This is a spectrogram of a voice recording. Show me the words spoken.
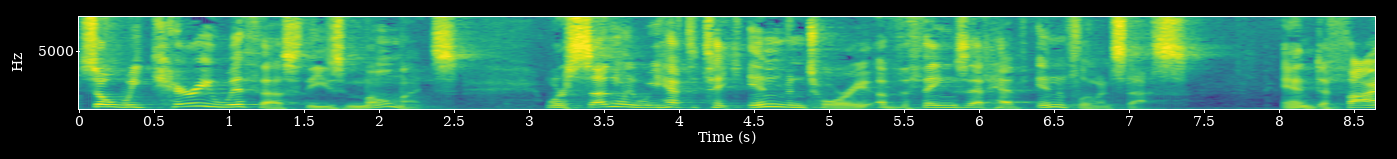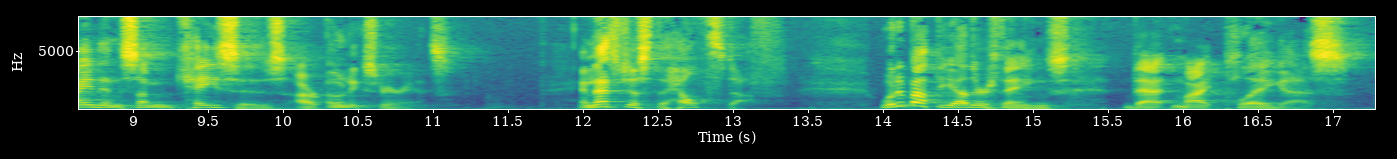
So we carry with us these moments where suddenly we have to take inventory of the things that have influenced us and define, in some cases, our own experience. And that's just the health stuff. What about the other things that might plague us?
